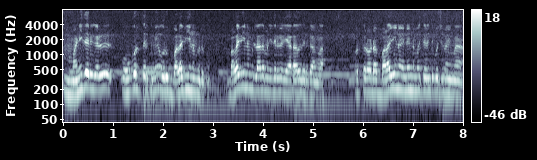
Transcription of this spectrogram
மனிதர்கள் ஒவ்வொருத்தருக்குமே ஒரு பலவீனம் இருக்கும். பலவீனம் இல்லாத மனிதர்கள் யாராவது இருக்காங்களா? ஒருத்தரோட பலவீனம் என்னென்னு நம்ம தெரிஞ்சு போச்சுன்னு வைங்களேன்.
